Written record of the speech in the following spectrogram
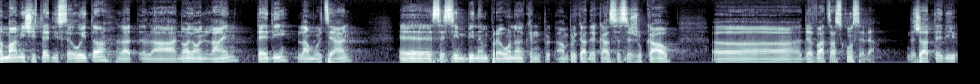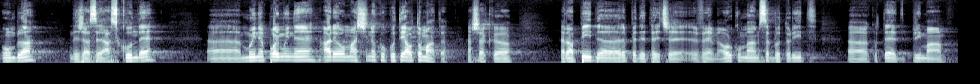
Mami și Teddy se uită la, la noi online. Teddy, la mulți ani. E, se simt bine împreună când am plecat de casă, se jucau uh, de vața ascunselea. Deja Teddy umblă, deja se ascunde. Uh, mâine, poi mâine are o mașină cu cutie automată. Așa că rapid, uh, repede trece vremea. Oricum am sărbătorit uh, cu Ted prima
